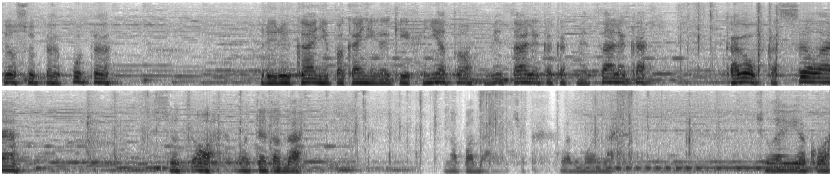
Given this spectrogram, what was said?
Все супер-пупер. Пререканий пока никаких нету. Металлика как металлика. Коробка целая. Все, о, вот это да. На подарочек, возможно, человеку.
